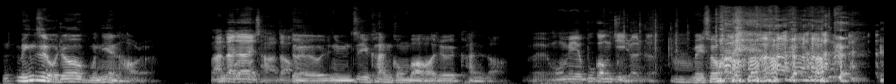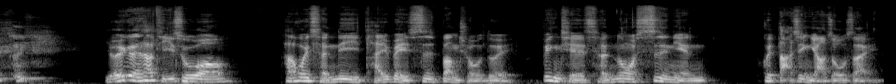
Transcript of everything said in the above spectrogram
名字我就不念好了，反正大家也查到，对，你们自己看公报的话就会看得到。对，我们也不攻击人的。没错，有一个人他提出哦，他会成立台北市棒球队，并且承诺四年会打进亚洲赛。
